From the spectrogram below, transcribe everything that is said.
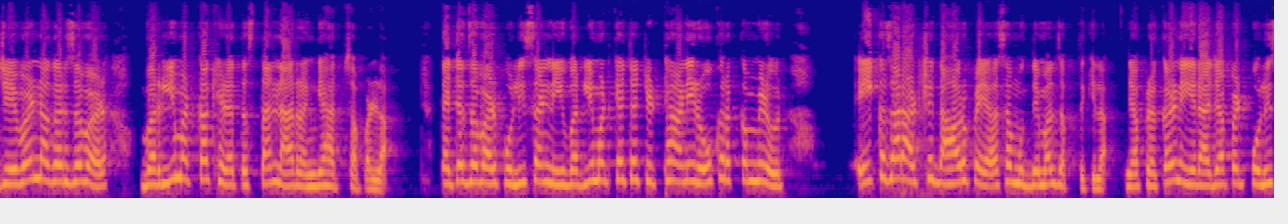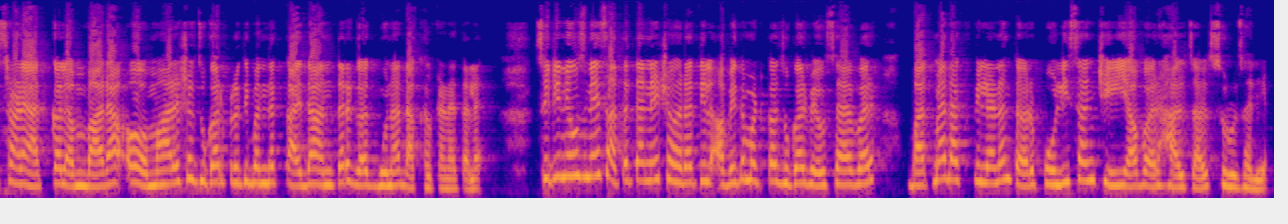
जेवणनगर जवळ वरली मटका खेळत असताना रंगेहात सापडला. त्याच्याजवळ पोलिसांनी वरली मटक्याच्या चिठ्ठ्या आणि रोख रक्कम मिळून एक हजार आठशे दहा रुपये असा मुद्देमाल जप्त केला. या प्रकरणी राजापेठ पोलीस ठाण्यात कलम बारा अ महाराष्ट्र जुगार प्रतिबंधक कायदा अंतर्गत गुन्हा दाखल करण्यात आलाय. सिटी न्यूजने सातत्याने शहरातील अवैध मटका जुगार व्यवसायावर बातम्या दाखविल्यानंतर पोलिसांची यावर हालचाल सुरू झाली आहे.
